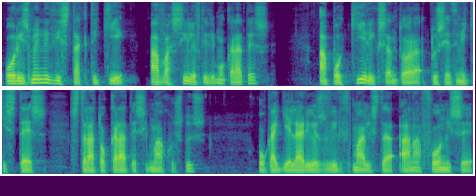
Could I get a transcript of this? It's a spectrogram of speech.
Ορισμένοι διστακτικοί, αβασίλευτοι δημοκράτες αποκήρυξαν τώρα τους εθνικιστές στρατοκράτες συμμάχους τους. Ο καγκελάριος Βίρθ μάλιστα αναφώνησε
